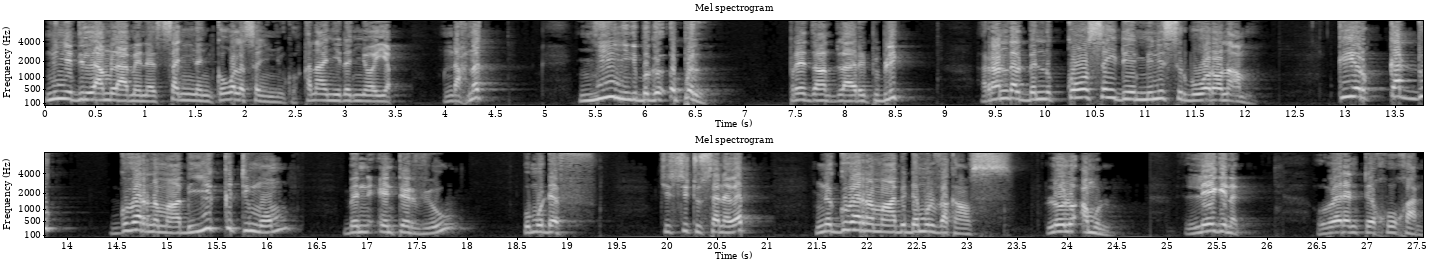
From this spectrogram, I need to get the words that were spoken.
nit ñi di laam-laame ne sañ nañ ko wala sañ ñu ko. Xanaa ñi dañ ñoo yeb ndax nag ñii ñi ngi bëgg ëppal président de la république randal benn conseil des ministres bu waroon a am. Ki yor kaddu gouvernement bi yëkkati moom benn interview bu mu def ci site Seneweb ne gouvernement bi demul vacances. Loolu amul. Léegi nag werante xuuxaan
